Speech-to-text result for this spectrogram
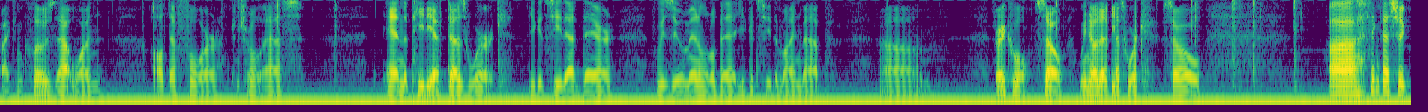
I can close that one. Alt F4, Control S. And the PDF does work. You can see that there. If we zoom in a little bit, you can see the mind map. Um, very cool. So we know that PDFs work. So uh, I think that should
